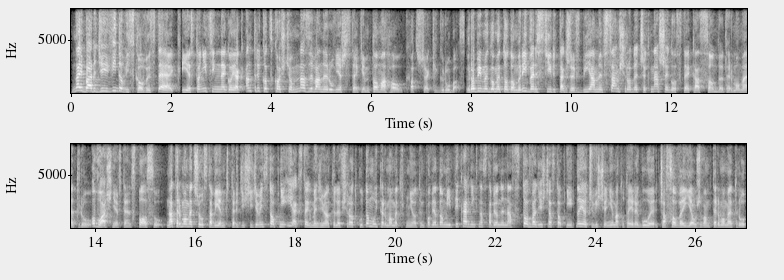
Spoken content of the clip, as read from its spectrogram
Najbardziej widowiskowy stek. I jest to nic innego jak antrykot z kością, nazywany również stekiem Tomahawk. Patrzcie jaki grubas. Robimy go metodą reverse sear, także wbijamy w sam środeczek naszego steka sondę termometru. O właśnie w ten sposób. Na termometrze ustawiłem 49 stopni i jak stek będzie miał tyle w środku, to mój termometr mnie o tym powiadomi. Piekarnik nastawiony na 120 stopni. No i oczywiście nie ma tutaj reguły czasowej, ja używam termometru.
